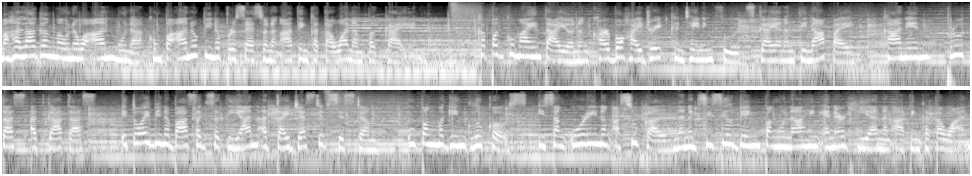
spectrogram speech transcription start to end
mahalagang maunawaan muna kung paano pinoproseso ng ating katawan ang pagkain. Kapag kumain tayo ng carbohydrate-containing foods gaya ng tinapay, kanin, prutas at gatas, ito ay binabasag sa tiyan at digestive system upang maging glucose, isang uri ng asukal na nagsisilbing pangunahing enerhiya ng ating katawan.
